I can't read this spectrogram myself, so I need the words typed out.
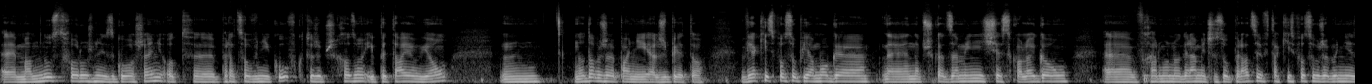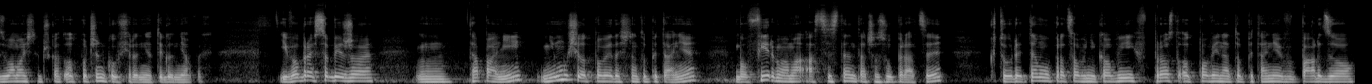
e, ma mnóstwo różnych zgłoszeń od e, pracowników, którzy przychodzą i pytają ją, mm, no dobrze pani Elżbieto, w jaki sposób ja mogę e, na przykład zamienić się z kolegą w harmonogramie czasu pracy w taki sposób, żeby nie złamać na przykład odpoczynków średniotygodniowych. I wyobraź sobie, że mm, ta pani nie musi odpowiadać na to pytanie, bo firma ma asystenta czasu pracy, który temu pracownikowi wprost odpowie na to pytanie w bardzo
